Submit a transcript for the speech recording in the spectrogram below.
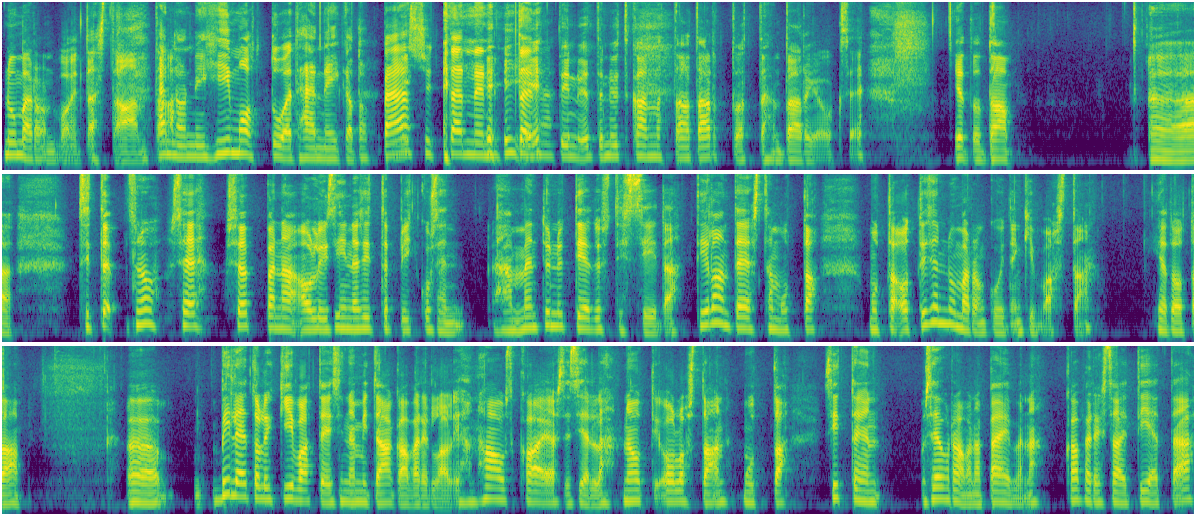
numeron voi tästä antaa. Hän on niin himottu, että hän ei kato päässyt tänne nyt ei tänään. ehtinyt, että nyt kannattaa tarttua tähän tarjoukseen. Ja tota, ää, sitten no, se söppänä oli siinä sitten pikkusen hämmentynyt tietysti siitä tilanteesta, mutta, mutta otti sen numeron kuitenkin vastaan. Ja tota, ää, bileet oli kivat, ei siinä mitään, kaverilla oli ihan hauskaa ja se siellä nautti olostaan, mutta sitten seuraavana päivänä kaveri sai tietää,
